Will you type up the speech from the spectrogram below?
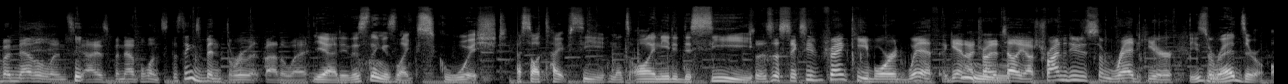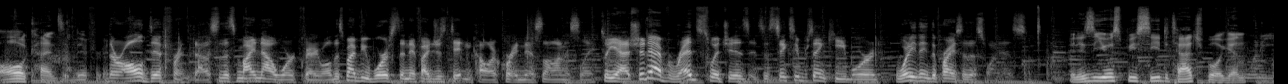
Benevolence, guys. Benevolence. This thing's been through it, by the way. Yeah, dude, this thing is like squished. I saw Type C, and that's all I needed to see. So this is a 60% keyboard with, again, I tried to tell you, I was trying to do some red here. These reds are all kinds of different. They're all different though, so this might not work very well. This might be worse than if I just didn't color coordinate this, honestly. So yeah, it should have red switches. It's a 60% keyboard. What do you think the price of this one is? It is a USB-C detachable again. 20.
